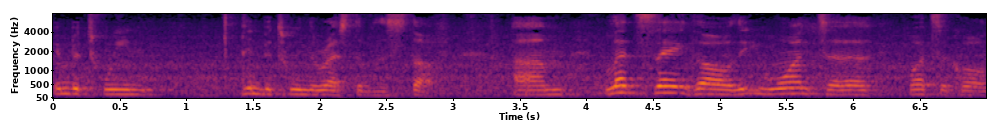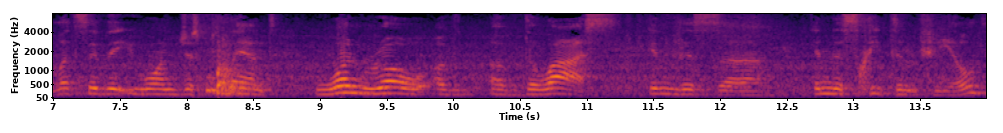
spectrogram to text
in between in between the rest of the stuff. Um, let's say though that you want to, what's it called? Let's say that you want to just plant one row of of dalas in this uh, in this chitim field.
